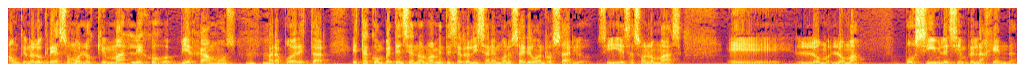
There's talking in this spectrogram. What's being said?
aunque no lo creas, somos los que más lejos viajamos para poder estar. Estas competencias normalmente se realizan en Buenos Aires o en Rosario, ¿sí? Esas son lo más, eh, lo, más posible siempre en la agenda.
